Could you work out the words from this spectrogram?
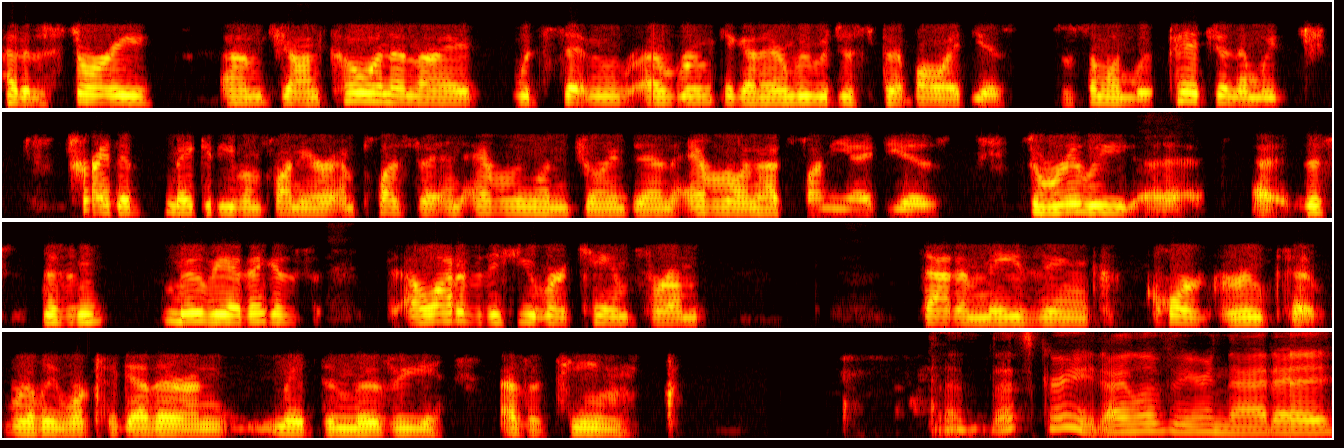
head of the story, um, John Cohen and I would sit in a room together and we would just spitball ideas. So someone would pitch and then we'd try to make it even funnier and plus it, and everyone joined in. Everyone had funny ideas. So really, uh, uh, this this movie, I think, is a lot of the humor came from that amazing core group that really worked together and made the movie as a team. That, that's great. I love hearing that. Uh,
